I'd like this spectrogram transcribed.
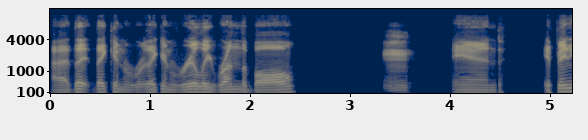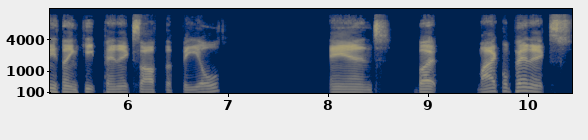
Uh, they they can they can really run the ball, Mhm. and if anything, keep Penix off the field. And but Michael Penix,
